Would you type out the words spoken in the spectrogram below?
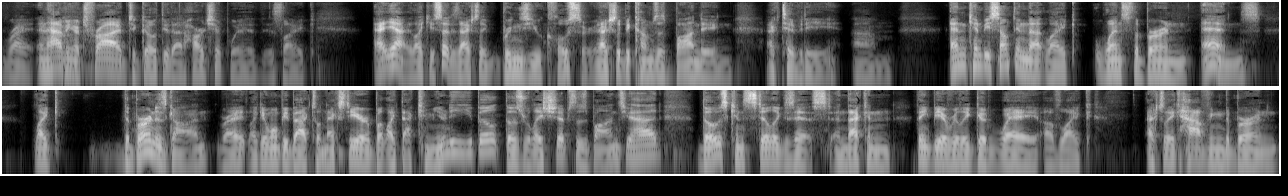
Right. And having a tribe to go through that hardship with is like, uh, yeah, like you said, it actually brings you closer. It actually becomes this bonding activity. Um, and can be something that like once the burn ends, like the burn is gone, right? Like it won't be back till next year, but like that community you built, those relationships, those bonds you had, those can still exist. And that can, I think, be a really good way of like actually like having the burn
